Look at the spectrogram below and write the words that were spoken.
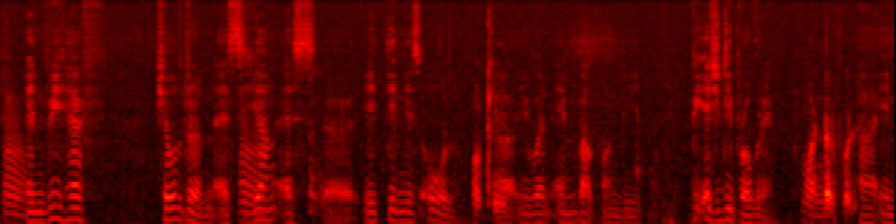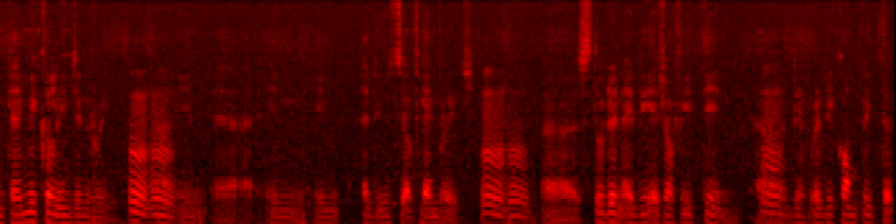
Hmm. and we have children as Mm. young as uh, 18 years old, Okay. uh, even embark on the PhD program Wonderful. uh, in chemical engineering Mhm. uh, in, uh, in in at the University of Cambridge. Mhm. Uh, student at the age of 18, uh, Mm. they have already completed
